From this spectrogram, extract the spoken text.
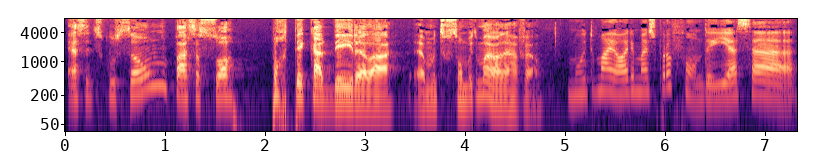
essa discussão não passa só por ter cadeira lá? É uma discussão muito maior, né, Rafael? Muito maior e mais profunda. E essa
